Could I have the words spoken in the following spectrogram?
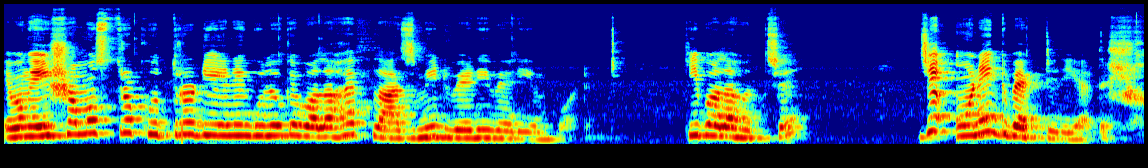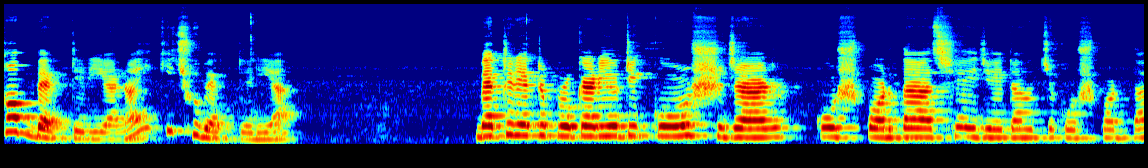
এবং এই সমস্ত ক্ষুদ্র ডিএনএ গুলোকে বলা হয় প্লাজমিড ভেরি ভেরি ইম্পর্ট্যান্ট কি বলা হচ্ছে? যে অনেক ব্যাকটেরিয়াতে, সব ব্যাকটেরিয়া নয়, কিছু ব্যাকটেরিয়া। ব্যাকটেরিয়া একটা প্রোক্যারিওটিক কোষ, যার কোষ পর্দা আছে, এই যে এটা হচ্ছে কোষ পর্দা।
